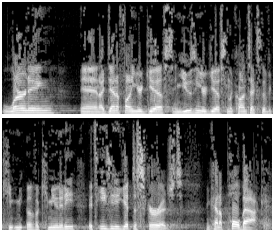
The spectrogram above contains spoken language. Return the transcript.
learning and identifying your gifts and using your gifts in the context of a, of a community, it's easy to get discouraged and kind of pull back.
